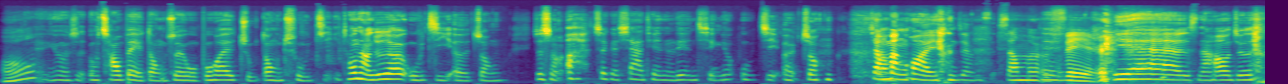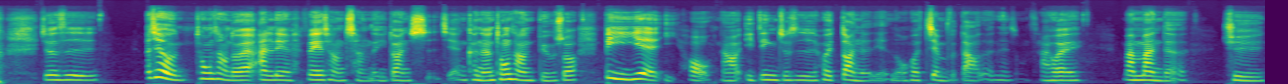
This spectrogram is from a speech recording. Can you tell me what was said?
哦，因为我是我超被动，所以我不会主动出击，通常就是会无疾而终，就什么啊，这个夏天的恋情又无疾而终，像漫画一样这样子。Summer 对 Affair，Yes，然后就是就是，而且我通常都会暗恋非常长的一段时间，可能通常比如说毕业以后，然后一定就是会断了联络或见不到的那种，才会慢慢的去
